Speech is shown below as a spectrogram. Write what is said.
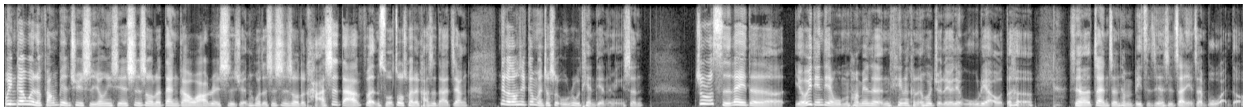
不应该为了方便去使用一些市售的蛋糕啊、瑞士卷，或者是市售的卡士达粉所做出来的卡士达酱，那个东西根本就是侮辱甜点的名声。诸如此类的，有一点点我们旁边的人听了可能会觉得有点无聊的，像战争，他们彼此之间是战也战不完的。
